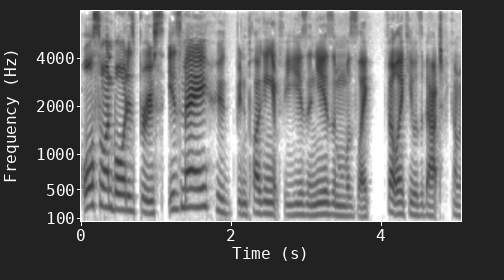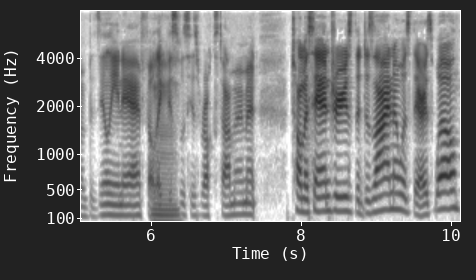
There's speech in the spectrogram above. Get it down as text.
Also on board is Bruce Ismay, who'd been plugging it for years and years and was like felt like he was about to become a bazillionaire, felt like this was his rock star moment. Thomas Andrews, the designer, was there as well.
